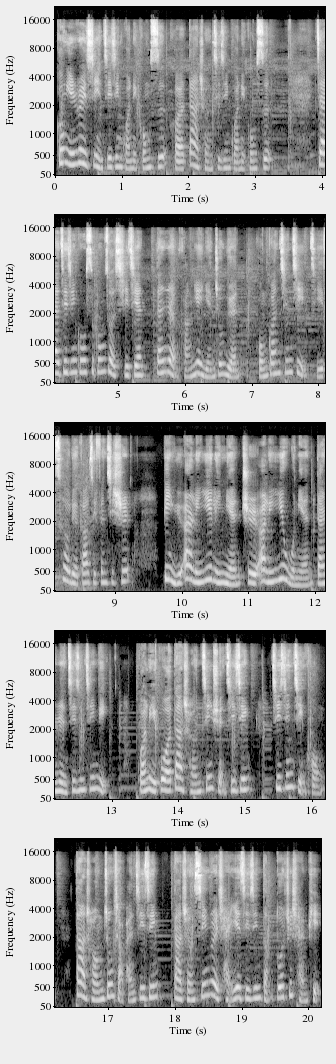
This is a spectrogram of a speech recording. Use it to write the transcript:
工银瑞信基金管理公司和大成基金管理公司。在基金公司工作期间，担任行业研究员、宏观经济及策略高级分析师，并于2010年至2015年担任基金经理，管理过大成精选基金、基金景洪、大成中小盘基金、大成新锐产业基金等多支产品。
